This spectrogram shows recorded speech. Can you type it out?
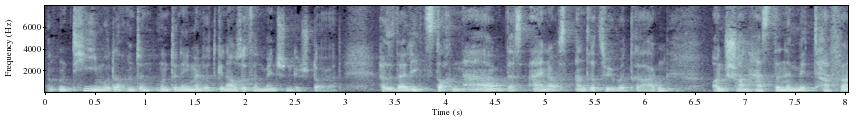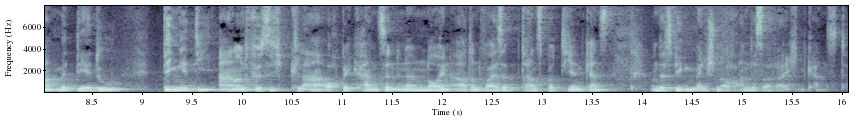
und ein Team oder ein Unternehmen wird genauso von Menschen gesteuert. Also da liegt es doch nahe, das eine aufs andere zu übertragen. Und schon hast du eine Metapher, mit der du Dinge, die an und für sich klar auch bekannt sind, in einer neuen Art und Weise transportieren kannst und deswegen Menschen auch anders erreichen kannst.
